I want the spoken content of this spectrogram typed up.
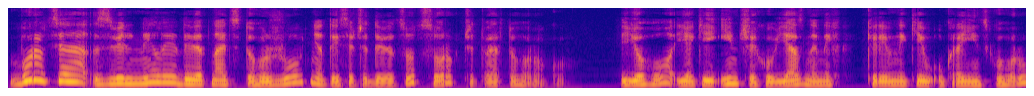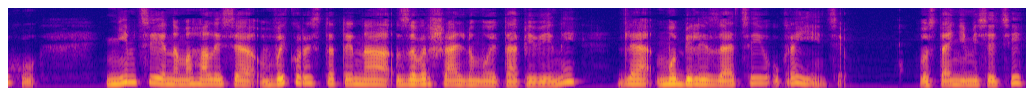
Боровця звільнили 19 жовтня 1944 року. Його, як і інших ув'язнених керівників українського руху, німці намагалися використати на завершальному етапі війни для мобілізації українців. В останні місяці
